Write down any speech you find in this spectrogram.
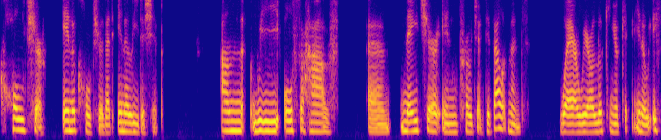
culture, in a culture, that inner leadership. And we also have um, nature in project development, where we are looking at, you know, if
